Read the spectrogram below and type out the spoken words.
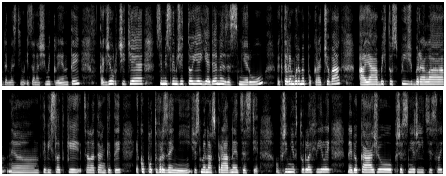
jdeme s tím i za našimi klienty, takže určitě si myslím, že to je jeden ze směrů, ve kterém budeme pokračovat a já bych to spíš brala ty výsledky celé té ankety jako potvrzení, že jsme na správné cestě. Upřímně v tuhle chvíli nedokážu přesně říct, jestli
